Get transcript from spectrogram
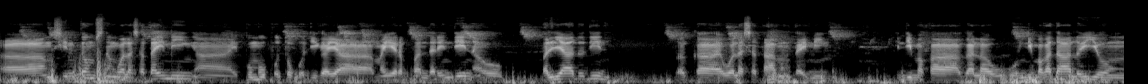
Ang symptoms ng wala sa timing ay pumuputok o di kaya mahirap pandarin din o palyado din pagka wala sa tamang timing. Hindi makagalaw o hindi makadaloy yung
